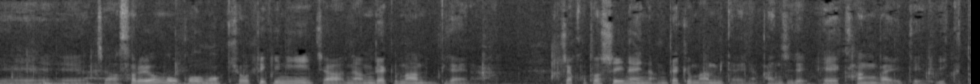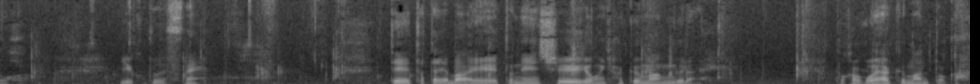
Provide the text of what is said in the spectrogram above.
えー、じゃあそれをこう目標的にじゃあ何百万みたいなじゃあ今年以内何百万みたいな感じで、え考えていくということですね。で例えば、えーと、年収400万ぐらいとか500万とか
